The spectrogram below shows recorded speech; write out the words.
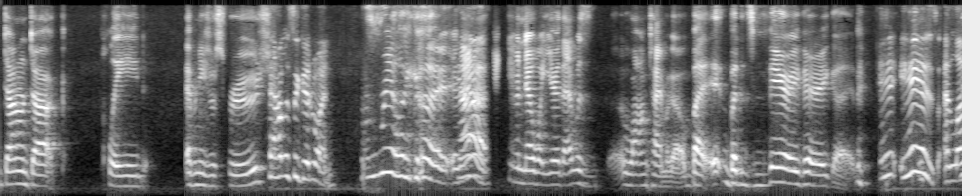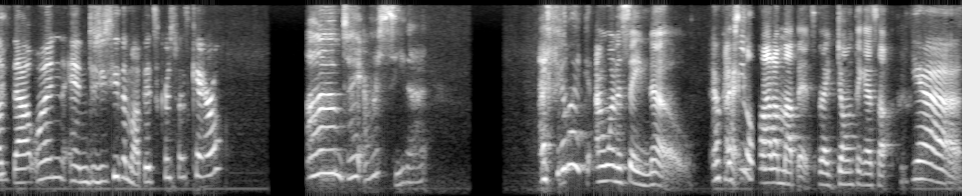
Donald Duck played Ebenezer Scrooge. That was a good one. Really good, and I don't even know what year that was. A long time ago, but it, but it's very very good. It is. I love that one. And did you see the Muppets Christmas Carol? Um, did I ever see that? I feel like I want to say no. Okay. I've seen a lot of Muppets, but I don't think I saw. Yeah.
